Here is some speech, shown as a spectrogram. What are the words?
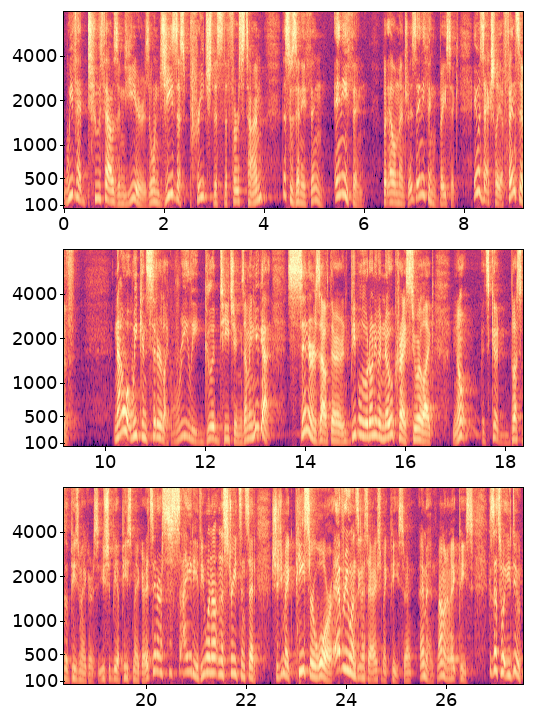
we've had 2,000 years. and When Jesus preached this the first time, this was anything, anything but elementary. Is anything basic. It was actually offensive now, what we consider like really good teachings. I mean, you got sinners out there, and people who don't even know Christ, who are like, you know, it's good. Blessed are the peacemakers. You should be a peacemaker. It's in our society. If you went out in the streets and said, Should you make peace or war? Everyone's going to say, I should make peace, right? Amen. I'm going to make peace. Because that's what you do.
